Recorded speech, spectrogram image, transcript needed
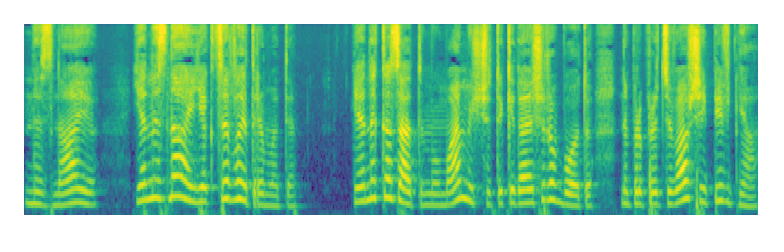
Не знаю. Я не знаю, як це витримати. Я не казатиму мамі, що ти кидаєш роботу, не пропрацювавши й півдня.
